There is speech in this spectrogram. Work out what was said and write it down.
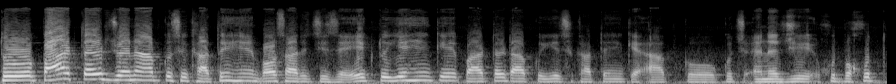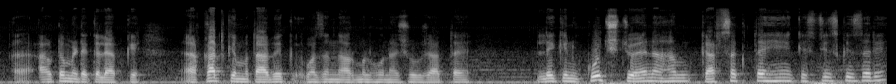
तो पार्ट थर्ड जो है ना, आपको सिखाते हैं बहुत सारी चीज़ें। एक तो ये है कि पार्ट थर्ड आपको ये सिखाते हैं कि आपको कुछ एनर्जी खुद ब खुद ऑटोमेटिकली आपके कद के मुताबिक वज़न नॉर्मल होना शुरू हो जाता है। लेकिन कुछ जो है ना, हम कर सकते हैं किस चीज़ के ज़रिए?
